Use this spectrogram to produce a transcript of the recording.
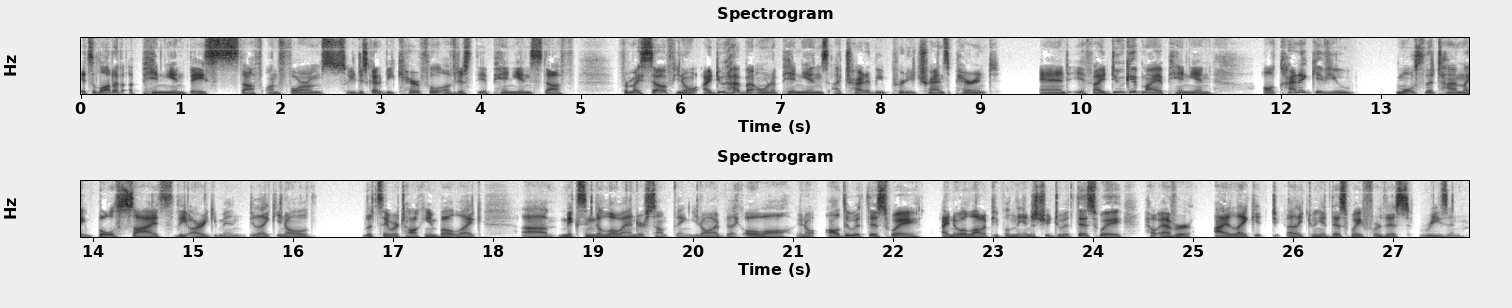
it's a lot of opinion based stuff on forums. So you just got to be careful of just the opinion stuff. For myself, you know, I do have my own opinions. I try to be pretty transparent. And if I do give my opinion, I'll kind of give you most of the time like both sides to the argument. Be like, you know, let's say we're talking about like uh, mixing the low end or something. You know, I'd be like, oh well, you know, I'll do it this way. I know a lot of people in the industry do it this way. However, I like it. I like doing it this way for this reason.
